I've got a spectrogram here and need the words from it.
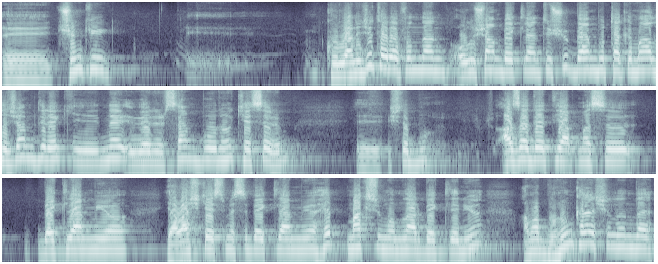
E, çünkü e, kullanıcı tarafından oluşan beklenti şu, ben bu takımı alacağım, direkt e, ne verirsem bunu keserim. E, işte bu az adet yapması beklenmiyor, yavaş kesmesi beklenmiyor, hep maksimumlar bekleniyor. Ama bunun karşılığında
